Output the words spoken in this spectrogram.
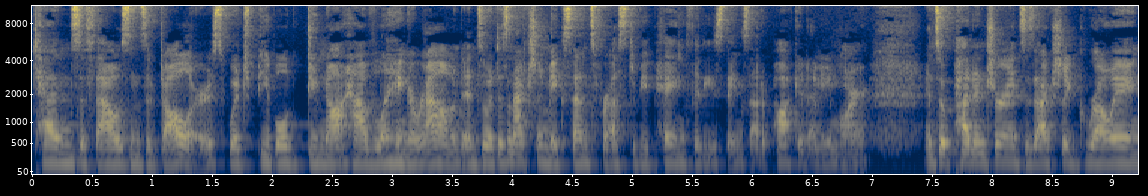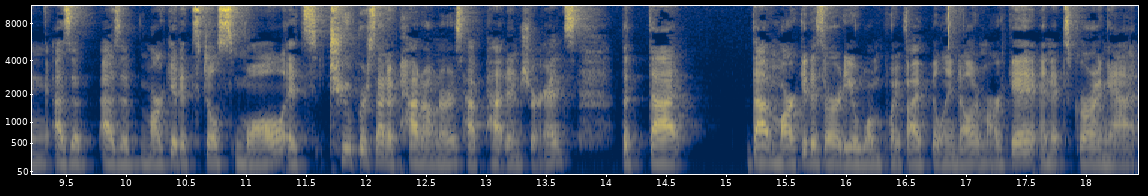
tens of thousands of dollars, which people do not have laying around. And so it doesn't actually make sense for us to be paying for these things out of pocket anymore. And so pet insurance is actually growing as a as a market. It's still small. It's 2% of pet owners have pet insurance, but that that market is already a 1.5 billion dollar market and it's growing at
